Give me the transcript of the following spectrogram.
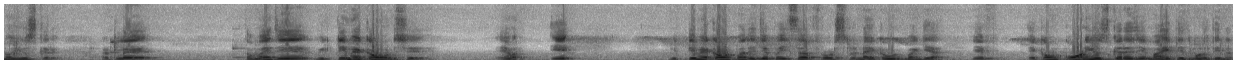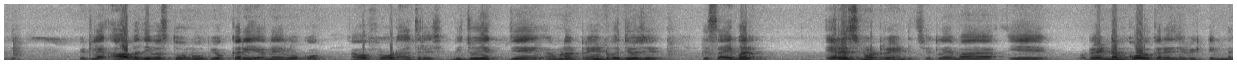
નો યુઝ કરે. એટલે તમે જે વિક્ટિમ એકાઉન્ટ છે, એમાં, એ વિક્ટિમ એકાઉન્ટમાંથી જે પૈસા ફ્રોડસ્ટરના એકાઉન્ટમાં ગયા, એ એકાઉન્ટ કોણ યુઝ કરે છે એ માહિતી જ મળતી નથી. એટલે આ બધી વસ્તુઓનો ઉપયોગ કરી અને એ લોકો આવા ફ્રોડ આચરે છે. બીજું એક જે હમણાં ટ્રેન્ડ વધ્યો છે, એ સાયબર એરેસનો ટ્રેન્ડ છે. એટલે એમાં એ રેન્ડમ કોલ કરે છે વિક્ટિમને.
